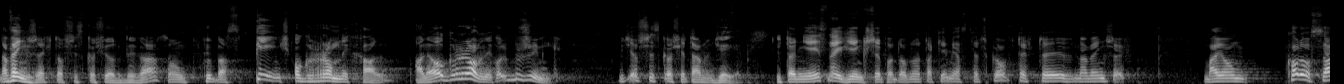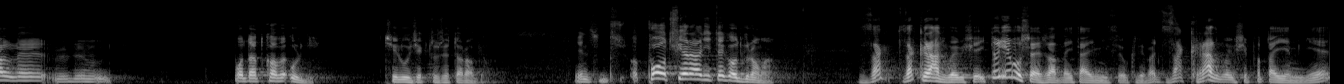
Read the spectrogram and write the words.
Na Węgrzech to wszystko się odbywa. Są chyba z pięć ogromnych hal, ale ogromnych, olbrzymich, gdzie wszystko się tam dzieje. I to nie jest największe podobno takie miasteczko też te, na Węgrzech. Mają kolosalne mm, podatkowe ulgi, ci ludzie, którzy to robią. Więc pootwierali tego od groma. Za- Zakradłem się, i tu nie muszę żadnej tajemnicy ukrywać, zakradłem się potajemnie,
